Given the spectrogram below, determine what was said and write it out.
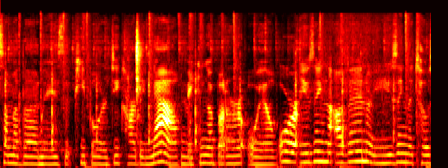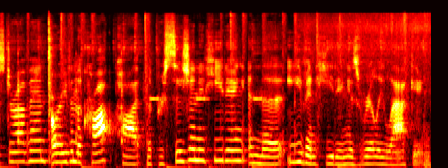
some of the ways that people are decarbing now, making a butter or oil, or using the oven or using the toaster oven, or even the crock pot. The precision in heating and the even heating is really lacking.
